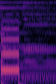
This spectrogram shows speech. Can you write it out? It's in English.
you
